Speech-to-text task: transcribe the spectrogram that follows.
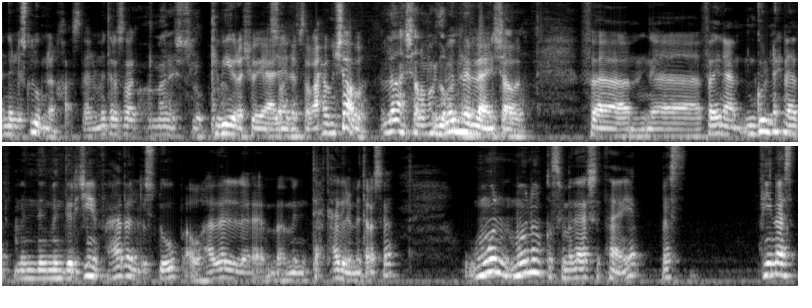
أن أسلوبنا الخاص لأن المدرسة معلش أسلوب. كبيرة شوية علينا بصراحة وإن شاء الله. لا إن شاء الله ما أقدر بإذن الله إن شاء الله. ف فنعم نقول نحن مندرجين في هذا الأسلوب أو هذا من تحت هذه المدرسة مو مو ننقص في المدارس الثانية بس في ناس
